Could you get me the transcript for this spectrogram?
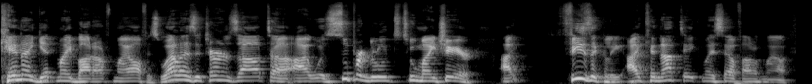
Can I get my butt out of my office? Well, as it turns out, uh, I was super glued to my chair. I physically, I cannot take myself out of my office.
